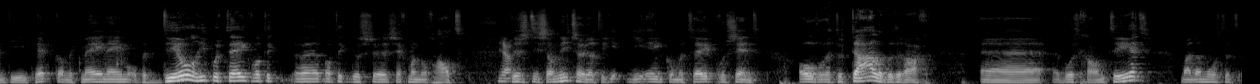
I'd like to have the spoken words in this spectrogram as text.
1,2% die ik heb, kan ik meenemen op het deelhypotheek wat ik, eh, wat ik dus eh, zeg maar nog had. Ja. Dus het is dan niet zo dat die, die 1,2% over het totale bedrag eh, wordt gehanteerd. Maar dan wordt het,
